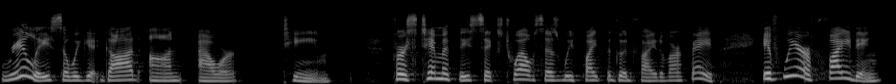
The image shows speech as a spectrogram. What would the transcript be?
really, so we get God on our team. 1 Timothy 6:12 says we fight the good fight of our faith. If we are fighting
